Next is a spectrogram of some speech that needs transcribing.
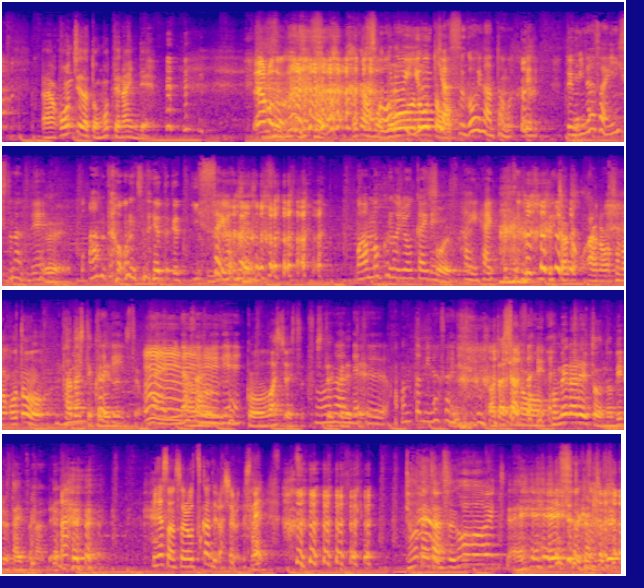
あ音痴だと思ってないんで なるほど。だからもうその勇堂々と気はすごいなと思って。で皆さんいい人なんで、えあんた音痴だよとか一切言わない 暗黙の了解で、そうですねはいはい。ちゃんとあのその音を正してくれるんですよ。はい、皆さんにね。こうワッショイししてくれて。す。本当皆さんに。私あの 褒められると伸びるタイプなんで。皆さんそれを掴んでらっしゃるんですね。ジョーデンさんすごいってええーって感じで。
